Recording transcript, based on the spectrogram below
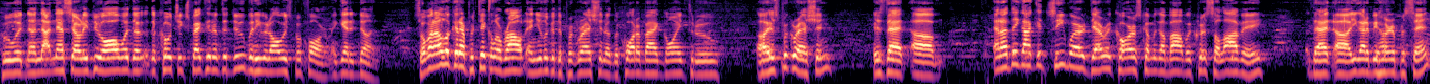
who would not necessarily do all what the, the coach expected him to do, but he would always perform and get it done. So when I look at a particular route and you look at the progression of the quarterback going through uh, his progression, is that um, and I think I could see where Derek Carr is coming about with Chris Olave, that uh, you got to be 100%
